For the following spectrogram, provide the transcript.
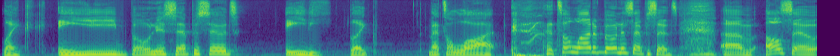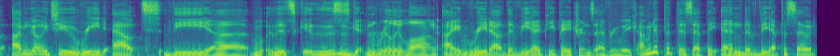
like 80 bonus episodes. 80. Like that's a lot. that's a lot of bonus episodes. Um, also, I'm going to read out the uh, this. This is getting really long. I read out the VIP patrons every week. I'm going to put this at the end of the episode,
